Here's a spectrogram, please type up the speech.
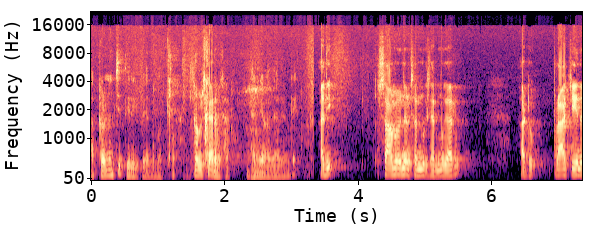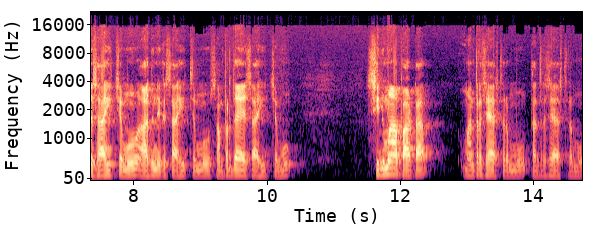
అక్కడి నుంచి తిరిగిపోయింది మొత్తం. నమస్కారం సార్. ధన్యవాదాలండి అది సామవేంద్ర షణ్ముఖ శర్మ గారు అటు ప్రాచీన సాహిత్యము ఆధునిక సాహిత్యము సంప్రదాయ సాహిత్యము సినిమా పాట మంత్రశాస్త్రము తంత్రశాస్త్రము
